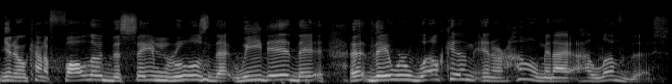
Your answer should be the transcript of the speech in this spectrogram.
you know, kind of followed the same rules that we did. They, uh, they were welcome in our home, and I, I loved this.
